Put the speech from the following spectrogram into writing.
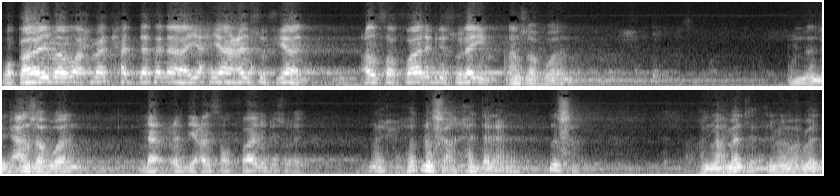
وقال الإمام أحمد حدثنا يحيى عن سفيان عن صفوان بن سليم. عن صفوان. عندك عن صفوان؟ نعم عندي عن صفوان بن سليم. حط نسخة حدنا نسخة. الإمام أحمد الإمام أحمد.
